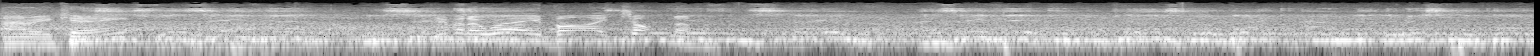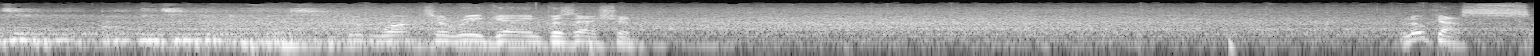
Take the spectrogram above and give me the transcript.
Harry Kane. Given away by Tottenham. Good work to regain possession. Lucas.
